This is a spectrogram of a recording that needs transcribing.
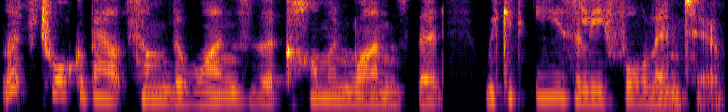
Let's talk about some of the ones, the common ones that we could easily fall into.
